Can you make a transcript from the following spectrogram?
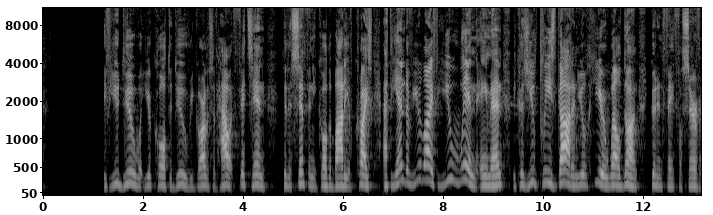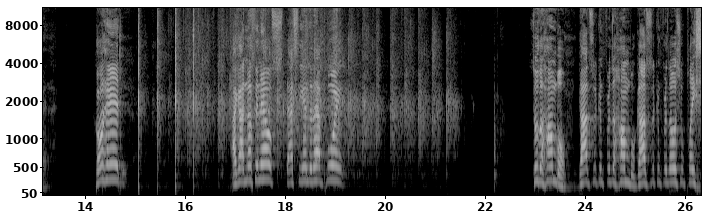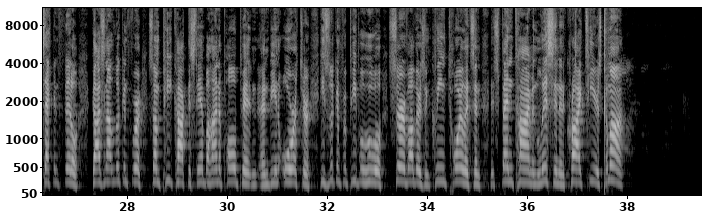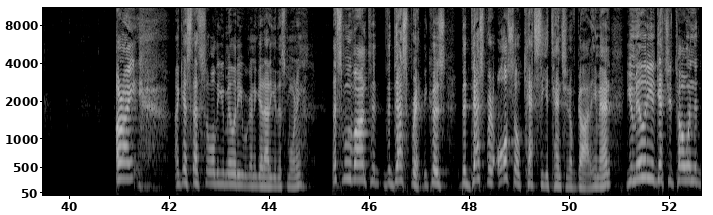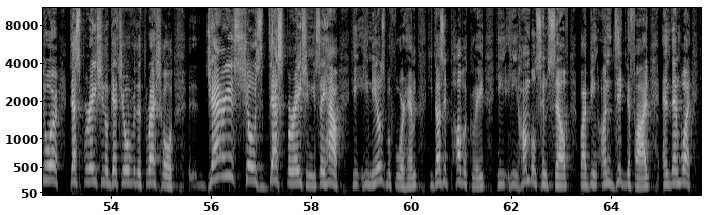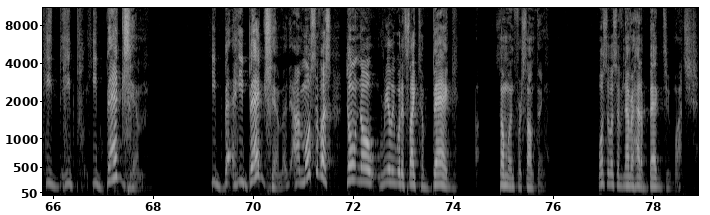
If you do what you're called to do, regardless of how it fits in to the symphony called the body of Christ, at the end of your life, you win, amen, because you've pleased God and you'll hear, Well done, good and faithful servant. Go ahead. I got nothing else. That's the end of that point. So the humble. God's looking for the humble. God's looking for those who play second fiddle. God's not looking for some peacock to stand behind a pulpit and, and be an orator. He's looking for people who will serve others and clean toilets and, and spend time and listen and cry tears. Come on. All right. I guess that's all the humility we're going to get out of you this morning. Let's move on to the desperate because the desperate also catch the attention of God. Amen. Humility will get your toe in the door, desperation will get you over the threshold. Jairus shows desperation. You say, How? He, he kneels before him, he does it publicly, he, he humbles himself by being undignified, and then what? He, he, he begs him. He, be, he begs him. Uh, most of us don't know really what it's like to beg someone for something. Most of us have never had to beg too much.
